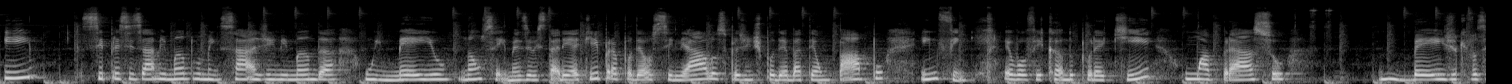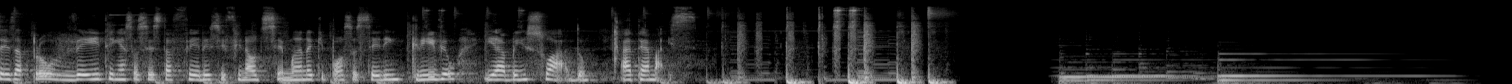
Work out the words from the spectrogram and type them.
e se precisar, me manda uma mensagem, me manda um e-mail, não sei, mas eu estarei aqui para poder auxiliá-los, para a gente poder bater um papo. Enfim, eu vou ficando por aqui. Um abraço, um beijo, que vocês aproveitem essa sexta-feira, esse final de semana que possa ser incrível e abençoado. Até mais!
